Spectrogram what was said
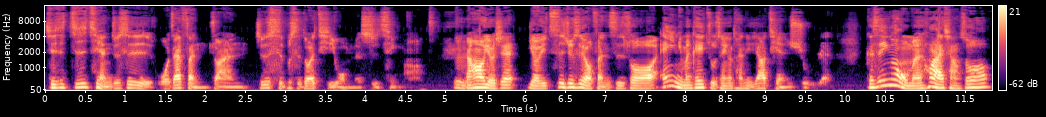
其实之前就是我在粉砖，就是时不时都会提我们的事情嘛。嗯，然后有些有一次就是有粉丝说，哎，你们可以组成一个团体叫田鼠人。可是因为我们后来想说，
